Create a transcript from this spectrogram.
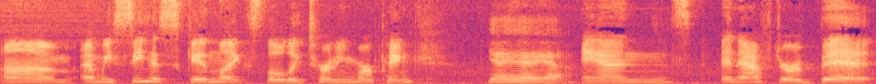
um and we see his skin like slowly turning more pink Yeah, yeah, yeah. and and after a bit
